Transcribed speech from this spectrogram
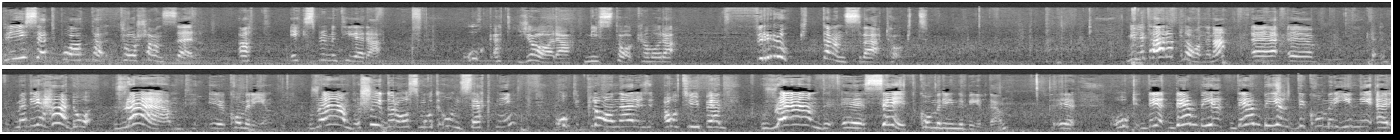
priset på att ta, ta chanser, att experimentera och att göra misstag kan vara fruktansvärt högt. Militära planerna, eh, eh, men det är här då RAND eh, kommer in. RAND skyddar oss mot undsättning och planer av typen RAND eh, Safe kommer in i bilden. Eh, och det, den, bild, den bild det kommer in i är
